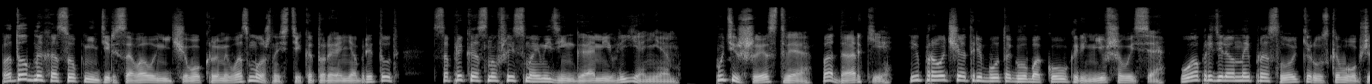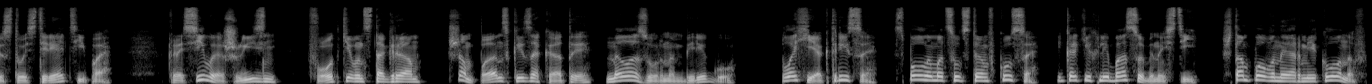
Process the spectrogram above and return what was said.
Подобных особ не интересовало ничего, кроме возможностей, которые они обретут, соприкоснувшись с моими деньгами и влиянием. Путешествия, подарки и прочие атрибуты глубоко укоренившегося у определенной прослойки русского общества стереотипа. Красивая жизнь, фотки в Инстаграм, шампанское закаты на лазурном берегу. Плохие актрисы с полным отсутствием вкуса и каких-либо особенностей, штампованные армии клонов,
